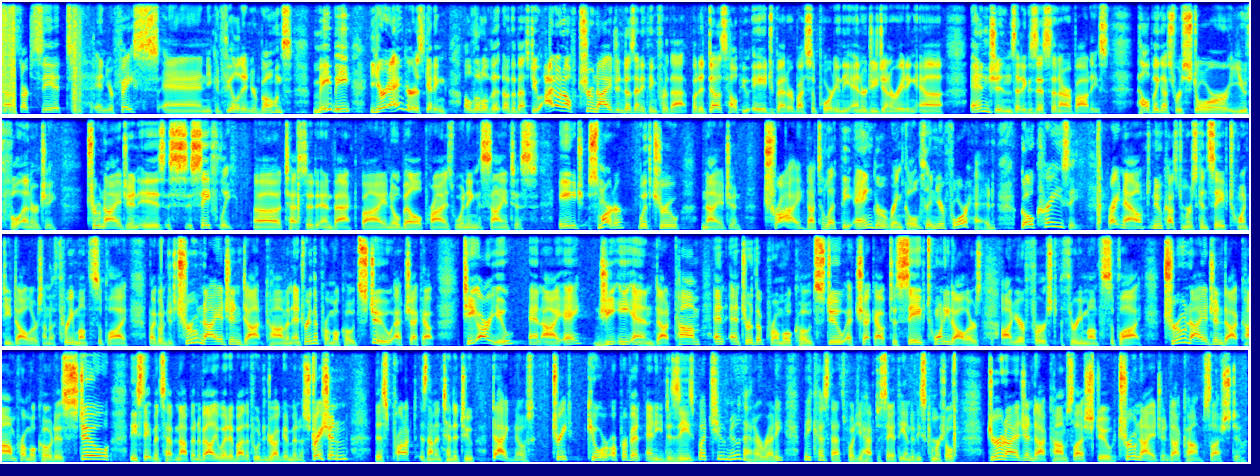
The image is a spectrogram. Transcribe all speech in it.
Uh, start to see it in your face and you can feel it in your bones, maybe your anger is getting a little bit of the best of you. I don't know if True Niagen does anything for that, but it does help you age better by supporting the energy generating uh, engines that exist in our bodies, helping us restore youthful energy. True Niagen is s- safely uh, tested and backed by Nobel Prize winning scientists. Age smarter with True Niagen. Try not to let the anger wrinkles in your forehead go crazy. Right now, new customers can save $20 on a three month supply by going to trueniagen.com and entering the promo code STEW at checkout. T R U N I A G E N.com and enter the promo code STEW at checkout to save $20 on your first three month supply. TrueNiagen.com, promo code is STEW. These statements have not been evaluated by the Food and Drug Administration. This product is not intended to diagnose, treat, cure, or prevent any disease, but you knew that already because that's what you have to say at the end of these commercials. TrueNiagen.com slash stew. TrueNiagen.com slash stew.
